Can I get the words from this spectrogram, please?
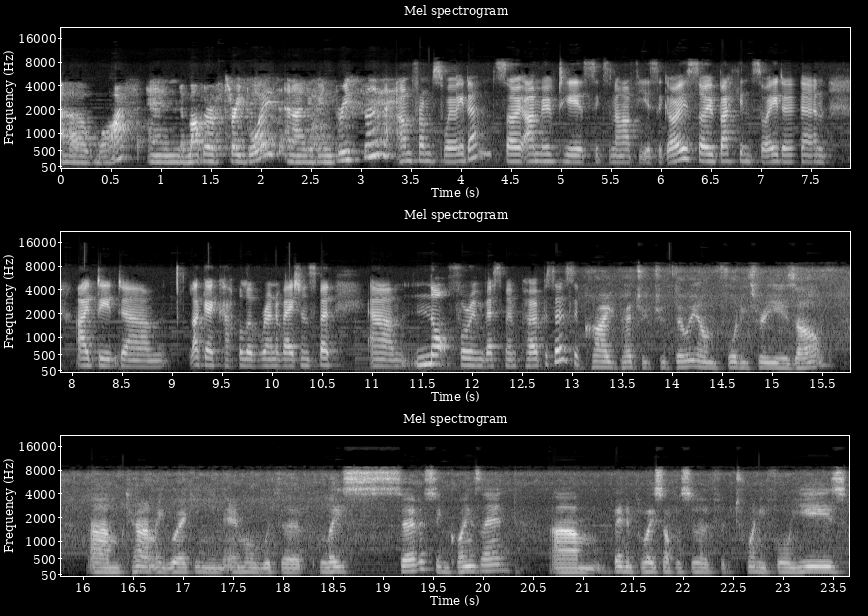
a wife and a mother of three boys, and I live in Brisbane. I'm from Sweden, so I moved here six and a half years ago. So back in Sweden, I did um, like a couple of renovations, but um, not for investment purposes. Craig Patrick Trethewey, I'm 43 years old. Um, currently working in Emerald with the police service in Queensland. Um, been a police officer for 24 years.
